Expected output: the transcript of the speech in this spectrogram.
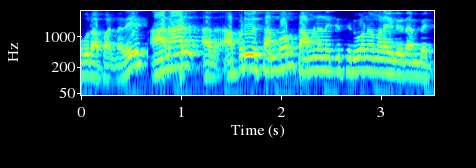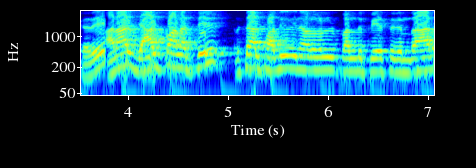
கூறப்பட்டது. ஆனால் அப்படி ஒரு சம்பவம் தமிழனுக்கு திருவண்ணாமலையில் இடம்பெற்றது. ஆனால் யாழ்ப்பாணத்தில் ரிசால் பதிவுதீன் அவர்கள் வந்து பேசுகின்றார்.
